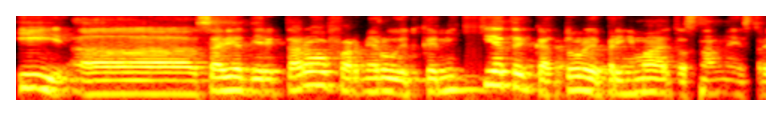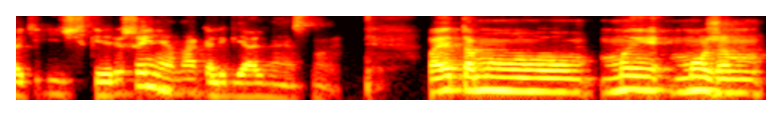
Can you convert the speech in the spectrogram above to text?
И э, совет директоров формирует комитеты, которые принимают основные стратегические решения на коллегиальной основе. Поэтому мы можем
